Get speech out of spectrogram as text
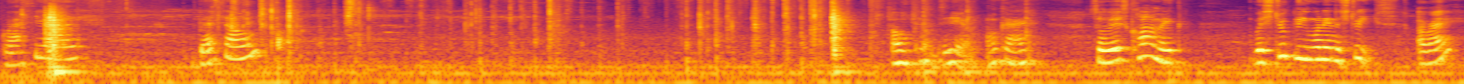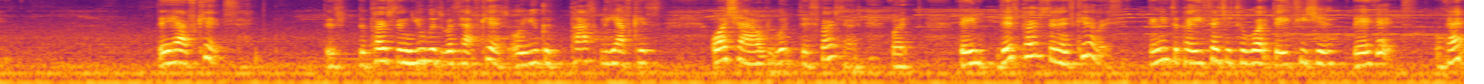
gracias that out okay dear. okay. So it's karmic but strictly one in the streets all right they have kids. This, the person you was with have kids or you could possibly have kids or child with this person but they this person is careless. They need to pay attention to what they teaching their kids okay?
